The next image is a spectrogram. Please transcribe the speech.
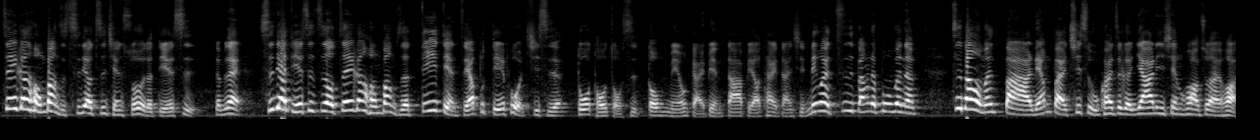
这一根红棒子吃掉之前所有的跌势，对不对？吃掉跌势之后，这一根红棒子的低点只要不跌破，其实多头走势都没有改变，大家不要太担心。另外，资邦的部分呢，资邦我们把两百七十五块这个压力线画出来的话，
